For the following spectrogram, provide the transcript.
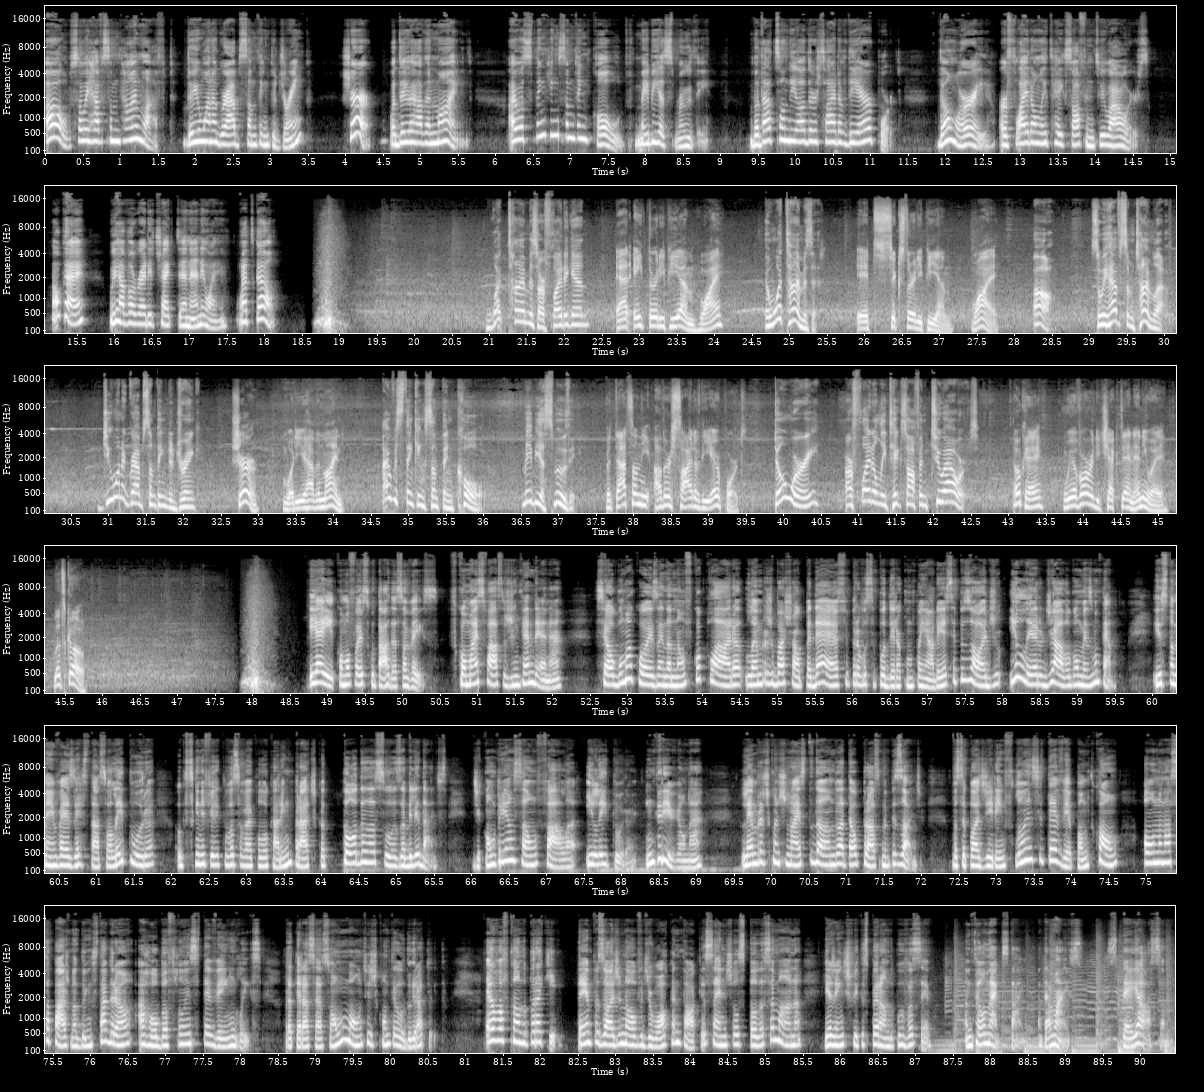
Oh, so we have some time left. Do you want to grab something to drink? Sure. What do you have in mind? I was thinking something cold, maybe a smoothie. But that's on the other side of the airport. Don't worry, our flight only takes off in two hours. Okay, we have already checked in anyway. Let's go. What time is our flight again? At 8:30 p.m. Why? And what time is it? It's 6:30 p.m. Why? Oh, so we have some time left. Do you want to grab something to drink? Sure. What do you have in mind? I was thinking something cold. Maybe a smoothie. But that's on the other side of the airport. Don't worry, our flight only takes off in two hours. Okay, we have already checked in anyway. Let's go. E aí, como foi escutar dessa vez? Ficou mais fácil de entender, né? Se alguma coisa ainda não ficou clara, lembra de baixar o PDF para você poder acompanhar esse episódio e ler o diálogo ao mesmo tempo. Isso também vai exercitar sua leitura, o que significa que você vai colocar em prática todas as suas habilidades de compreensão, fala e leitura. Incrível, né? Lembra de continuar estudando até o próximo episódio. Você pode ir em fluencytv.com ou na nossa página do Instagram, arroba FluencyTV em inglês, para ter acesso a um monte de conteúdo gratuito. Eu vou ficando por aqui. Tem episódio novo de Walk and Talk Essentials toda semana e a gente fica esperando por você. Until next time, até mais. Stay awesome.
